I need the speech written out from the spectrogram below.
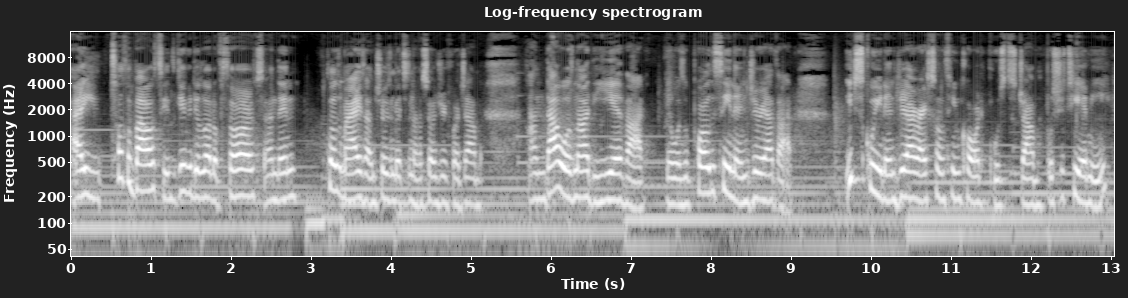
I thought about it, gave it a lot of thought, and then closed my eyes and chose medicine and surgery for JAMB. And that was now the year that there was a policy in Nigeria that each school in Nigeria writes something called post JAMB, post UTME,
